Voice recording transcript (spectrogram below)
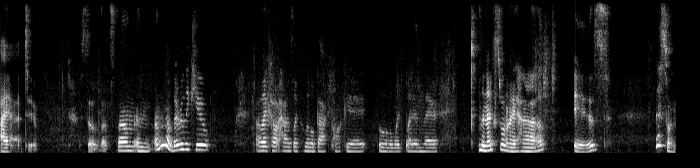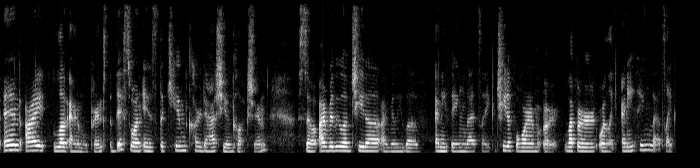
I had to. So that's them. And I don't know, they're really cute. I like how it has like a little back pocket with a little white button there. The next one I have is this one, and I love animal print. This one is the Kim Kardashian collection. So I really love cheetah. I really love anything that's like cheetah form or leopard or like anything that's like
